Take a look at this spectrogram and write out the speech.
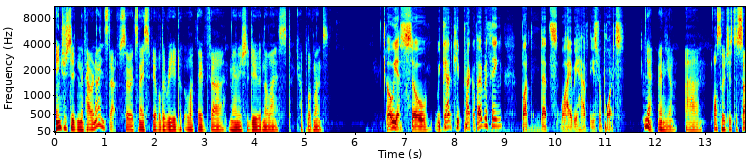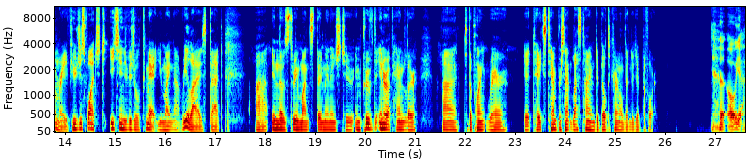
interested in the Power Nine stuff, so it's nice to be able to read what they've uh, managed to do in the last couple of months. Oh yes, so we can't keep track of everything, but that's why we have these reports. Yeah, and you know, uh, also just a summary. If you just watched each individual commit, you might not realize that uh, in those three months they managed to improve the interrupt handler uh, to the point where it takes ten percent less time to build a kernel than it did before. oh yeah,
